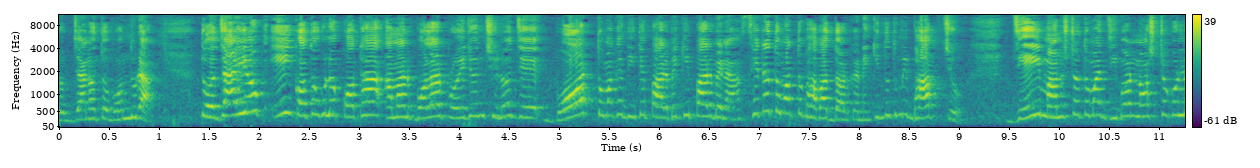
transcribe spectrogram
লোভ। জানো তো বন্ধুরা তো যাই হোক, এই কতগুলো কথা আমার বলার প্রয়োজন ছিল যে বর তোমাকে দিতে পারবে কি পারবে না, সেটা তোমার তো ভাবার দরকার নেই। কিন্তু তুমি ভাবছ, যেই মানুষটা তোমার জীবন নষ্ট করল,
